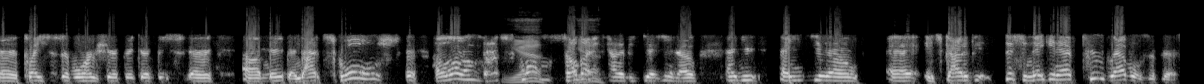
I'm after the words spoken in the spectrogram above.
uh, places of worship. It can be uh, uh, maybe not schools. Hello, not schools. Yeah, Somebody's got to be, you know, and you and you know, uh, it's got to be. Listen, they can have two levels of this.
